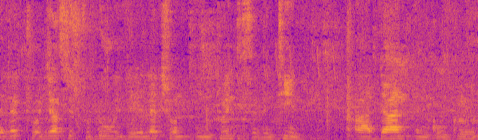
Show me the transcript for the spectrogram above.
electoral justice to do with the election in 2017 are done and concluded.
